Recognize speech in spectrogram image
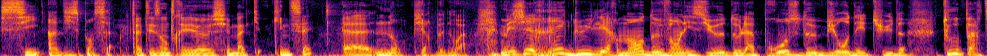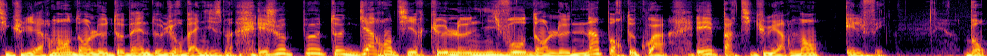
si indispensable. T'as tes entrées euh, chez McKinsey euh, non, Pierre Benoît. Mais j'ai régulièrement devant les yeux de la prose de bureau d'études, tout particulièrement dans le domaine de l'urbanisme. Et je peux te garantir que le niveau dans le n'importe quoi est particulièrement élevé. Bon,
